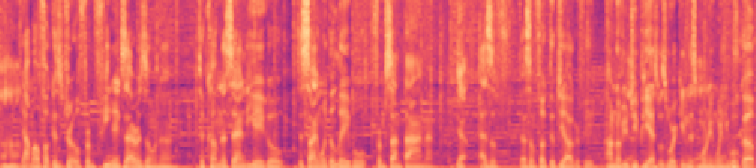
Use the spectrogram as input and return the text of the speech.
Uh-huh. Y'all motherfuckers drove from Phoenix, Arizona to come to San Diego to sign with the label from Santa Ana. Yeah. That's a that's some fucked up geography. I don't know if your Yeah. GPS was working this Yeah. morning when you woke up.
